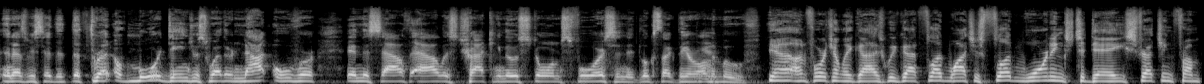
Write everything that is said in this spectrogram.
And as we said, the, the threat of more dangerous weather not over in the South. Al is tracking those storms for us, and it looks like they are yeah. on the move. Yeah, unfortunately, guys, we've got flood watches, flood warnings today, stretching from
